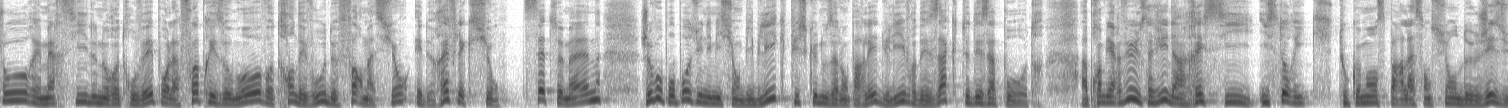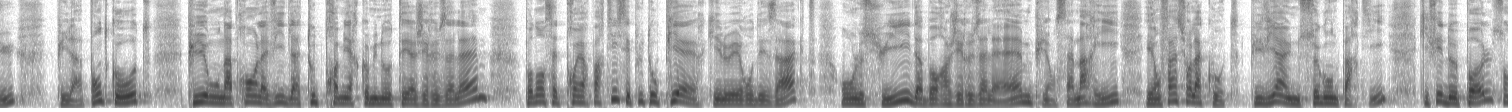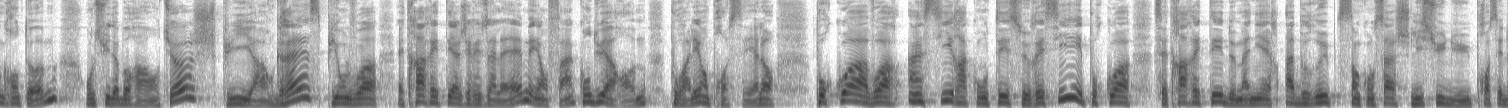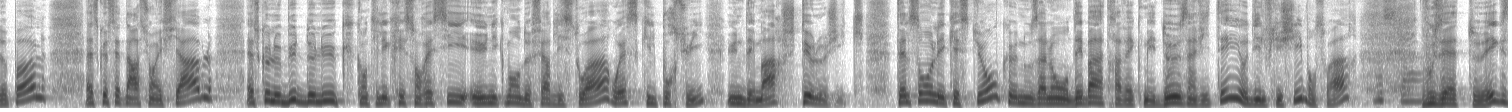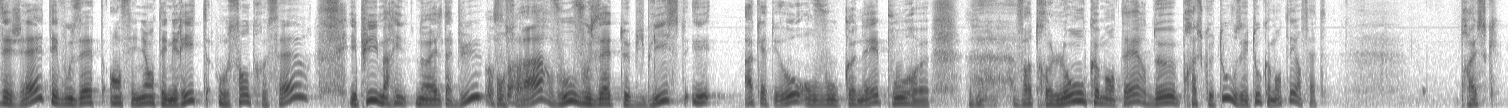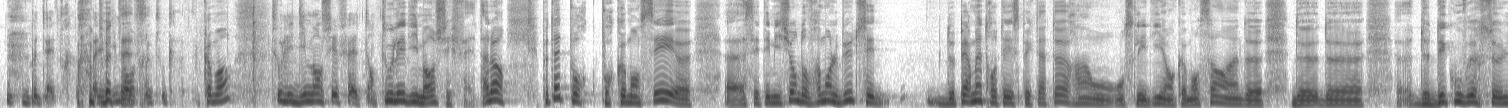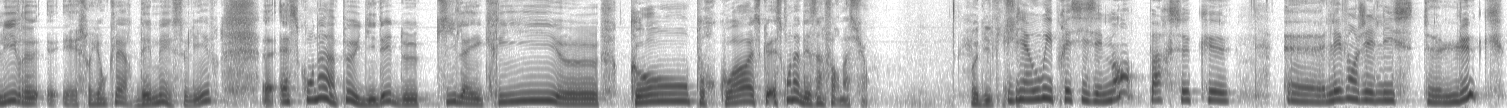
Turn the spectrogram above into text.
Bonjour et merci de nous retrouver pour la foi prise au mot, votre rendez-vous de formation et de réflexion. Cette semaine, je vous propose une émission biblique puisque nous allons parler du livre des Actes des Apôtres. À première vue, il s'agit d'un récit historique. Tout commence par l'ascension de Jésus, puis la Pentecôte, puis on apprend la vie de la toute première communauté à Jérusalem. Pendant cette première partie, c'est plutôt Pierre qui est le héros des actes. On le suit d'abord à Jérusalem, puis en Samarie, et enfin sur la côte. Puis vient une seconde partie qui fait de Paul son grand homme. On le suit d'abord à Antioche, puis en Grèce, puis on le voit être arrêté à Jérusalem, et enfin conduit à Rome pour aller en procès. Alors pourquoi avoir ainsi raconté ce récit, et pourquoi s'être arrêté de manière abrupte sans qu'on sache l'issue du procès de Paul? Est-ce que cette narration est fiable? Est-ce que le but de Luc, quand il écrit son récit, est uniquement de faire de l'histoire ou est-ce qu'il poursuit une démarche théologique? Telles sont les questions que nous allons débattre avec mes deux invités. Odile Flichy, bonsoir. Bonsoir. Vous êtes exégète et vous êtes enseignante émérite au Centre Sèvres. Et puis Marie-Noël Tabu, bonsoir. bonsoir. Vous, vous êtes bibliste et à KTO, on vous connaît pour euh, votre long commentaire de presque tout. Vous avez tout commenté en fait. Presque. Peut-être. peut-être. en tout cas. Comment? Tous les dimanches est fête. Tous les dimanches est fête. Alors, peut-être pour, pour commencer euh, euh, cette émission, dont vraiment le but, c'est de permettre aux téléspectateurs, hein, on, se l'est dit en commençant, hein, de, de, de, de, découvrir ce livre et, soyons clairs, d'aimer ce livre. Euh, est-ce qu'on a un peu une idée de qui l'a écrit, quand, pourquoi? Est-ce qu'on est a des informations? Odile Eh bien oui, précisément, parce que euh, l'évangéliste Luc,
